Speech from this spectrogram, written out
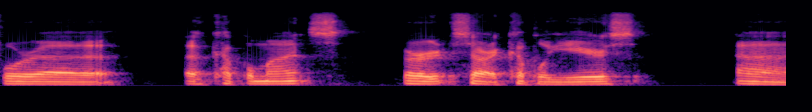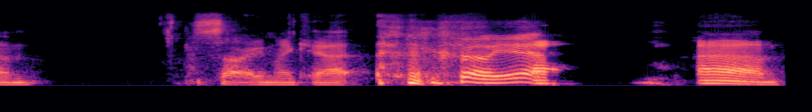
for a a couple months or sorry, a couple years. Um, sorry, my cat. oh yeah. um,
